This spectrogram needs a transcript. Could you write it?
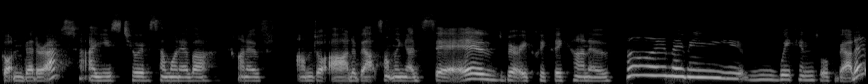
gotten better at. I used to, if someone ever kind of ummed or ahed about something I'd said, very quickly kind of, oh, maybe we can talk about it.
